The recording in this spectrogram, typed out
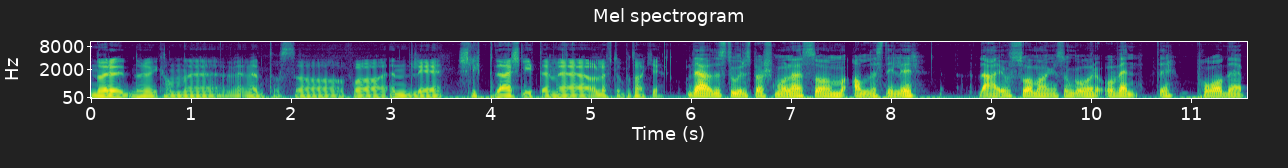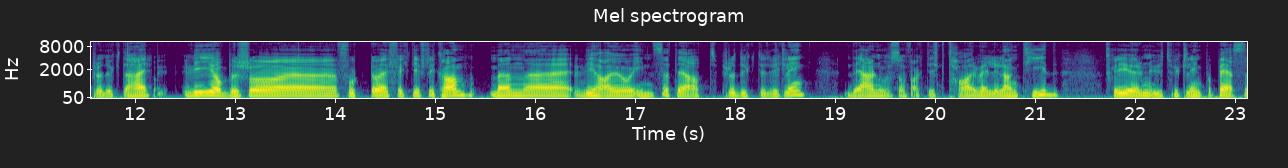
når, når vi kan uh, vente oss å få endelig slippe det her slitet med å løfte opp på taket? Det er jo det store spørsmålet som alle stiller. det er jo så mange som går og venter på det produktet her. Vi jobber så uh, fort og effektivt vi kan, men uh, vi har jo innsett det at produktutvikling det er noe som faktisk tar veldig lang tid. Du skal gjøre en utvikling på PC,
